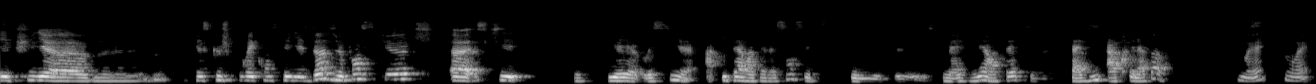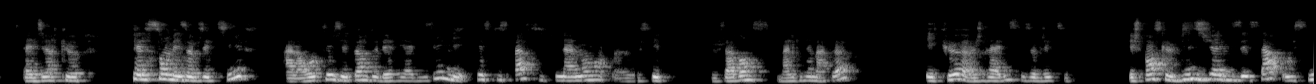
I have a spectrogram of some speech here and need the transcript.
Et puis, qu'est-ce que je pourrais conseiller d'autre Je pense que ce qui est ce qui est aussi hyper intéressant, c'est de s'imaginer en fait sa vie après la peur. Ouais, ouais. C'est-à-dire que quels sont mes objectifs? Alors, ok, j'ai peur de les réaliser, mais qu'est-ce qui se passe si finalement euh, j'avance malgré ma peur et que euh, je réalise ces objectifs? Et je pense que visualiser ça aussi,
